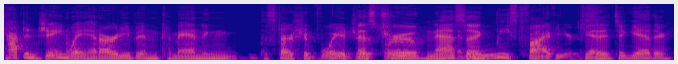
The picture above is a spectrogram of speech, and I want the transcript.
Captain janeway had already been commanding the starship voyager That's for true. at least five years get it together.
